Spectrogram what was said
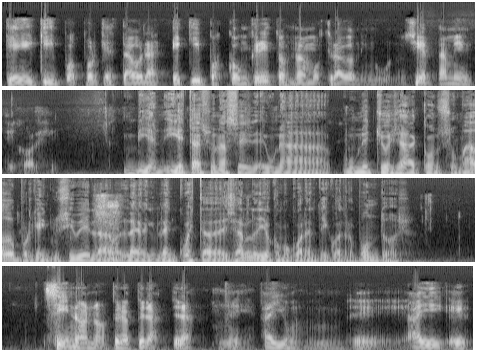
que equipos, porque hasta ahora equipos concretos no ha mostrado ninguno, ciertamente, Jorge. Bien, y esta es una, una, un hecho ya consumado, porque inclusive la, la, encuesta de ayer le dio como 44 puntos. Sí, no, no, pero espera, espera. Eh, hay un, eh, hay, eh,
